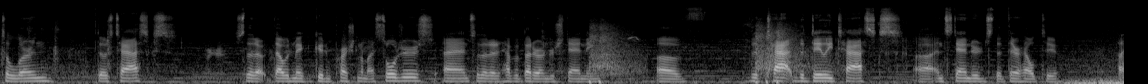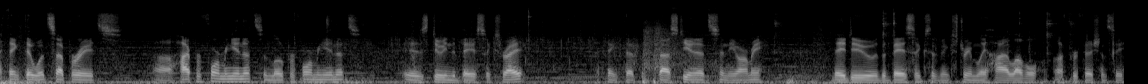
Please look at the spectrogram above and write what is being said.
to learn those tasks so that that would make a good impression on my soldiers and so that I'd have a better understanding of the, the daily tasks uh, and standards that they're held to. I think that what separates uh, high performing units and low performing units is doing the basics right. I think that the best units in the Army, they do the basics at an extremely high level of proficiency.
